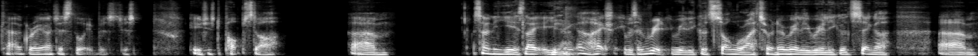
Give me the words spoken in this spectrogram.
category. I just thought it was just he was just a pop star. Um, it's only years later you Yeah. think, oh, actually, he was a really, really good songwriter and a really, really good singer, um,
